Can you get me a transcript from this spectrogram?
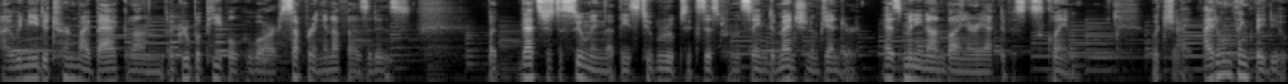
I would need to turn my back on a group of people who are suffering enough as it is. But that's just assuming that these two groups exist from the same dimension of gender, as many non-binary activists claim. Which I, I don't think they do.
